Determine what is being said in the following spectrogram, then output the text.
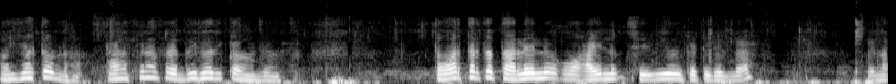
വയ്യാത്തോണ്ട തണുപ്പിനെ പ്രതിരോധിക്കാൻ വേണ്ടിയാണ് തോർത്തെടുത്ത തലയിലും വായിലും ചെവിയും കെട്ടിയിട്ടുണ്ട് പിന്നെ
